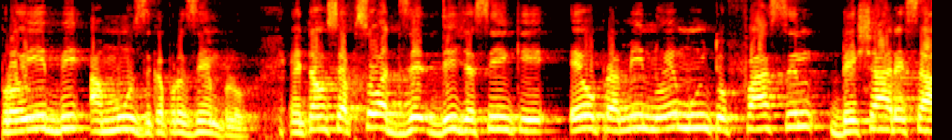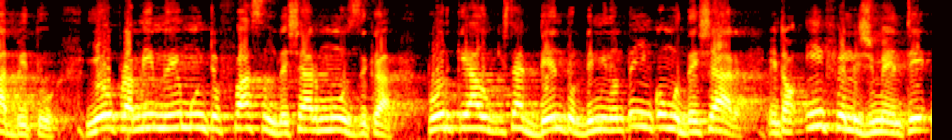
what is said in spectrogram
Proíbe a música, por exemplo. Então, se a pessoa diz, diz assim que eu para mim não é muito fácil deixar esse hábito, e eu para mim não é muito fácil deixar música, porque é algo que está dentro de mim, não tenho como deixar. Então, infelizmente,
